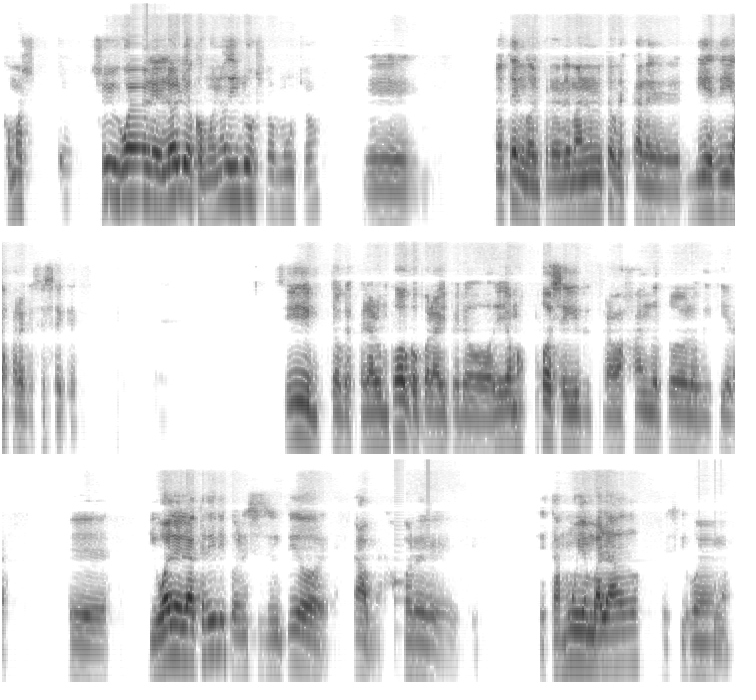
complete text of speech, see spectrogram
como yo igual el óleo, como no diluyo mucho, no tengo el problema, no tengo que estar 10 días para que se seque sí, tengo que esperar un poco por ahí, pero digamos, puedo seguir trabajando todo lo que quiera. Eh, igual el acrílico en ese sentido está mejor, eh, estás muy embalado, decís, bueno,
